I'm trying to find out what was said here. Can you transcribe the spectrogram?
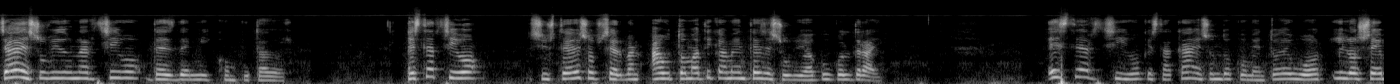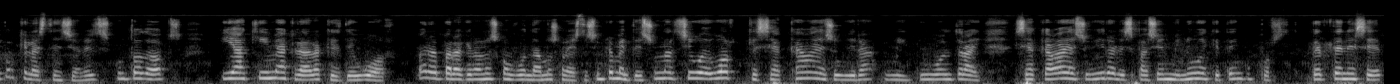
Ya he subido un archivo desde mi computador. Este archivo, si ustedes observan, automáticamente se subió a Google Drive. Este archivo que está acá es un documento de Word y lo sé porque la extensión es .docs y aquí me aclara que es de Word. Para, para que no nos confundamos con esto, simplemente es un archivo de Word que se acaba de subir a mi Google Drive, se acaba de subir al espacio en mi nube que tengo por pertenecer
